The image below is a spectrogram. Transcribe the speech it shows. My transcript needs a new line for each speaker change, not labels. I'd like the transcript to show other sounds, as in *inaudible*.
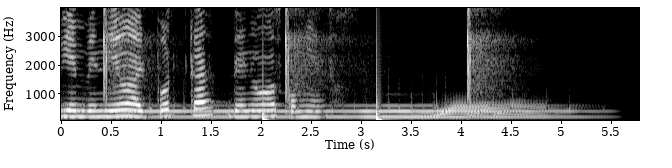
Bienvenido al podcast de Nuevos Comienzos.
